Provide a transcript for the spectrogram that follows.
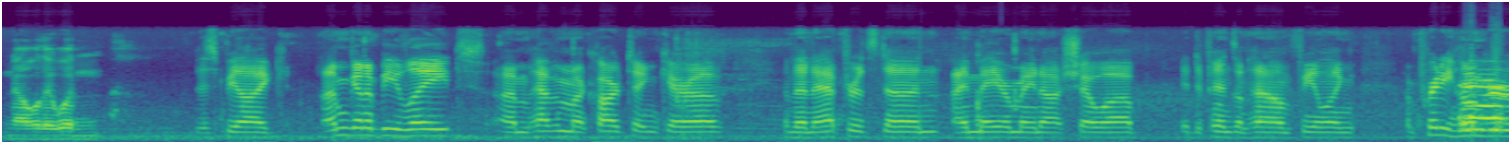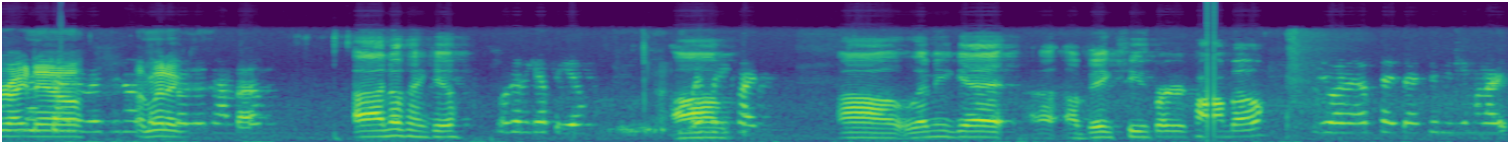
No, they wouldn't. Just be like, I'm gonna be late. I'm having my car taken care of, and then after it's done, I may or may not show up. It depends on how I'm feeling. I'm pretty hungry right now. I'm gonna- Combo. Uh, no, thank you. We're gonna get for you. Um, uh, let me get a, a big cheeseburger combo. You want to update that to medium or large?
